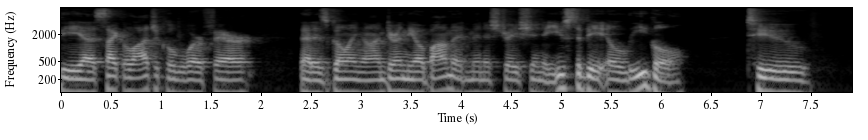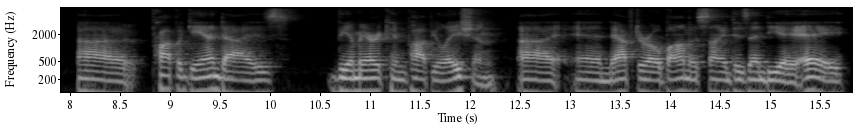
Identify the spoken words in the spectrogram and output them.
the uh, psychological warfare that is going on during the Obama administration. It used to be illegal to uh, propagandize the American population uh, and after Obama signed his NDAA,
